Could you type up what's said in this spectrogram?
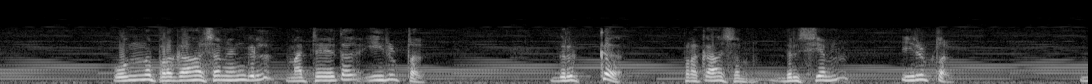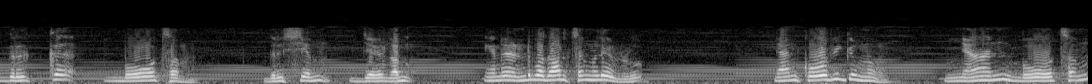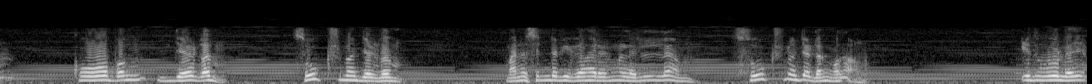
ഒന്ന് പ്രകാശമെങ്കിൽ മറ്റേത് ഇരുട്ട്. ദൃക്ക് പ്രകാശം ദൃശ്യം ഇരുട്ട്. ദൃക്ക് ബോധം ദൃശ്യം ജഡം. ഇങ്ങനെ രണ്ട് പദാർത്ഥങ്ങളേ ഉള്ളൂ. ഞാൻ കോപിക്കുന്നു. ഞാൻ ബോധം കോപം ജഡം സൂക്ഷ്മജഡം മനസ്സിന്റെ വികാരങ്ങളെല്ലാം സൂക്ഷ്മജഡങ്ങളാണ് ഇതുപോലെ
